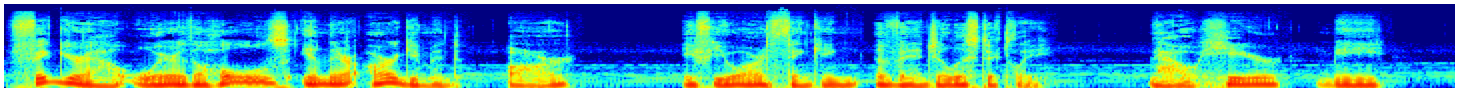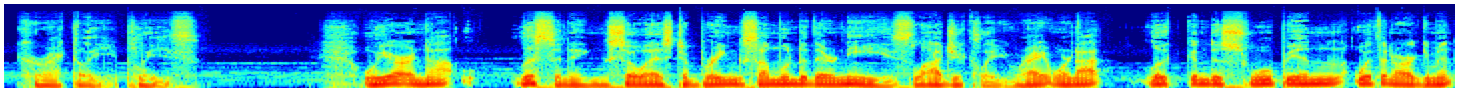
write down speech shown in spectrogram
figure out where the holes in their argument are if you are thinking evangelistically. Now, hear me correctly, please. We are not listening so as to bring someone to their knees logically, right? We're not looking to swoop in with an argument.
